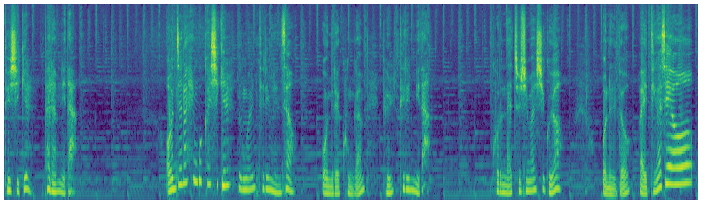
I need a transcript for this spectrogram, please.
되시길 바랍니다. 언제나 행복하시길 응원 드리면서 오늘의 공감 글 드립니다. 코로나 조심하시고요. 오늘도 화이팅 하세요.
